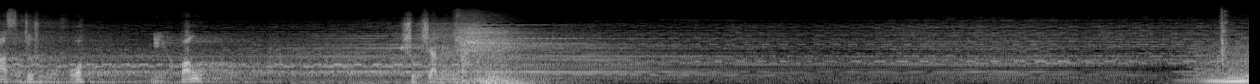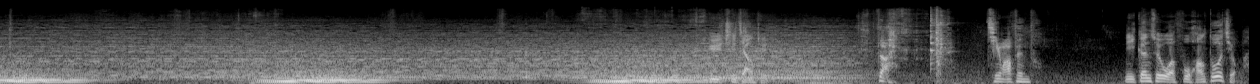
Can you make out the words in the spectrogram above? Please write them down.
他死就是我活，你要帮我。属下明白。尉迟将军，在。秦王吩咐。你跟随我父皇多久了？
